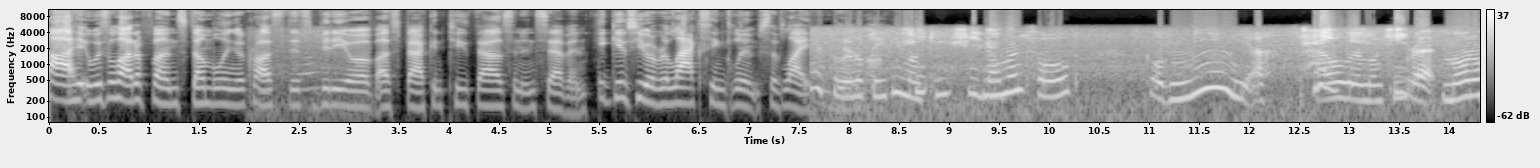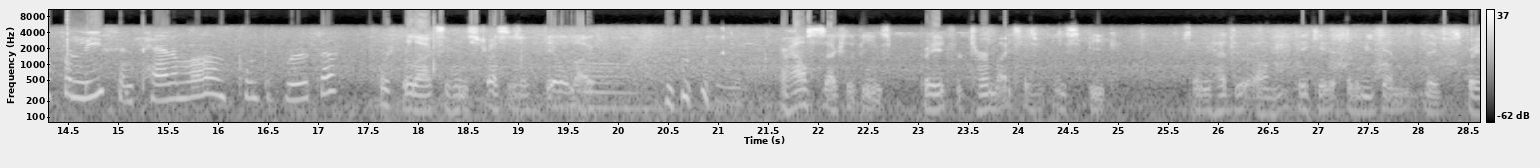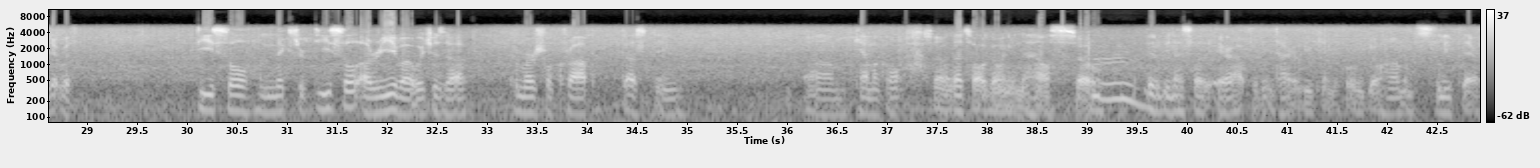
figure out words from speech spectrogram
Hi, it was a lot of fun stumbling across this video of us back in 2007. It gives you a relaxing glimpse of life. It's a little baby monkey, she two does- months old, called Nina. Howler monkey. We're at Mono Feliz in Panama and Punta Berta. We're relaxing from the stresses of daily life. Our house is actually being sprayed for termites as we speak. So we had to um, vacate it for the weekend. They've sprayed it with diesel, a mixer diesel Arriva, which is a commercial crop dusting um, chemical. So that's all going in the house. So it'll be nice to let it air out for the entire weekend before we go home and sleep there.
